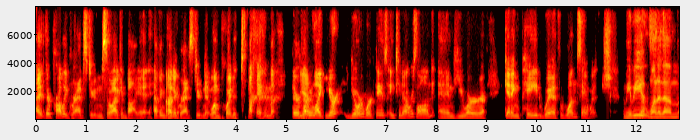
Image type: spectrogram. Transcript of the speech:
I, they're probably grad students, so I can buy it. Having been a grad student at one point in time, they're probably like, your your workday is 18 hours long, and you are getting paid with one sandwich. Maybe one of them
